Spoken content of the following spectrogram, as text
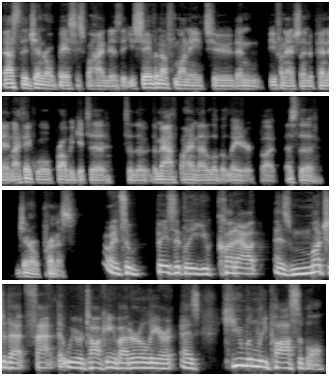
That's the general basics behind it: is that you save enough money to then be financially independent. And I think we'll probably get to to the the math behind that a little bit later, but that's the general premise. All right. So basically, you cut out as much of that fat that we were talking about earlier as humanly possible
